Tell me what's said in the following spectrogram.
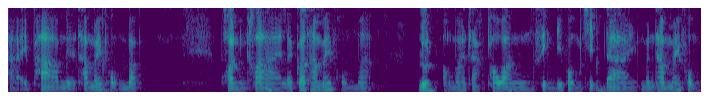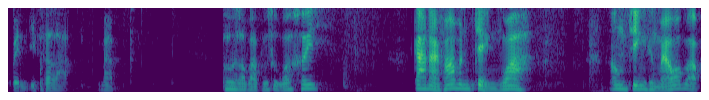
ถ่ายภาพเนี่ยทำให้ผมแบบผ่อนคลาย แล้วก็ทำให้ผมอะหลุดออกมาจากผวังสิ่งที่ผมคิดได้ มันทำให้ผมเป็นอิสระแบบ เออ เราแบบรู้สึกว่าเฮ้ยการถ่ายภาพมันเจ๋งว่ะเอาจริงถึงแม้ว่าแบบ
